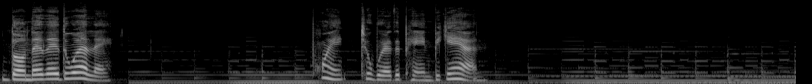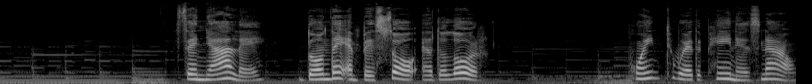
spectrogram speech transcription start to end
donde le duele. Point to where the pain began. Señale donde empezó el dolor. Point to where the pain is now.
